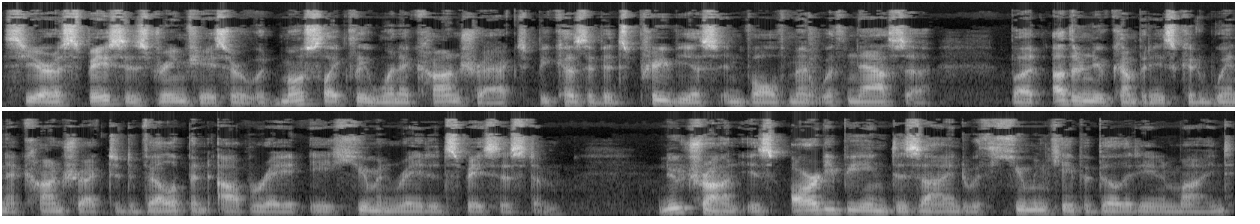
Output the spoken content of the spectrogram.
Sierra Space's Dream Chaser would most likely win a contract because of its previous involvement with NASA, but other new companies could win a contract to develop and operate a human rated space system. Neutron is already being designed with human capability in mind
